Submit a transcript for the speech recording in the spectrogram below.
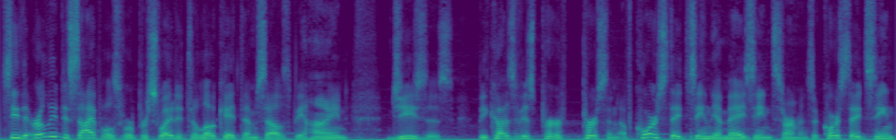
See, the early disciples were persuaded to locate themselves behind Jesus because of his per- person. Of course, they'd seen the amazing sermons. Of course, they'd seen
